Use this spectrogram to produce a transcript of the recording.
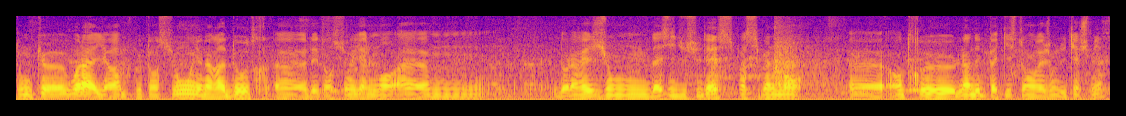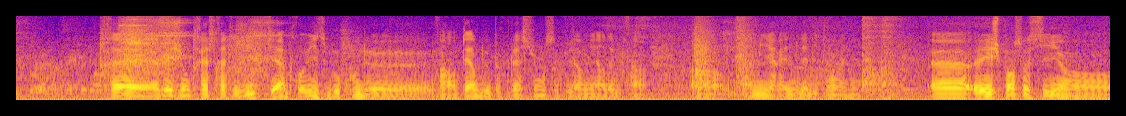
Donc euh, voilà, il y aura beaucoup de tensions, il y en aura d'autres, euh, des tensions également euh, dans la région d'Asie du Sud-Est, principalement entre l'Inde et le Pakistan en région du Cachemire. Très, région très stratégique qui approvise beaucoup de. En termes de population, c'est plusieurs milliards d'habitants. Enfin, un, un milliard et demi d'habitants, on va dire. et je pense aussi en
